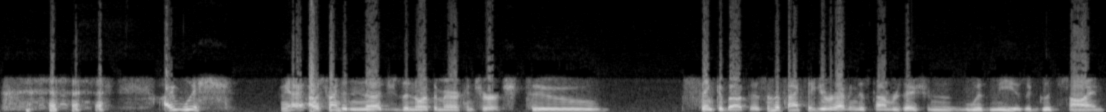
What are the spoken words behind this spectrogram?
I wish. I, mean, I, I was trying to nudge the North American Church to think about this, and the fact that you're having this conversation with me is a good sign.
